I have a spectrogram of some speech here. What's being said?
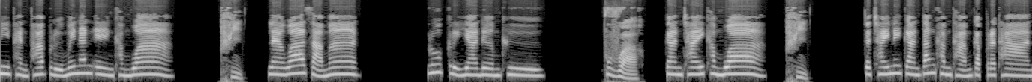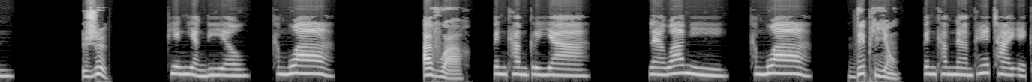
มีแผ่นพับหรือไม่นั่นเองคำว่า Puis. แปลว่าสามารถ รูปกริยาเดิมคือ Pouvoir. การใช้คำว่า Puis. จะใช้ในการตั้งคำถามกับประธาน Je. เพียงอย่างเดียว คำว่า Avoir. เป็นคำกริยา แปลว่ามี คำว่า Dépliant. เป็นคำนามเพศชายเอก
